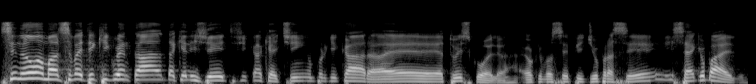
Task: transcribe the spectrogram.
Se não, amado, você vai ter que aguentar daquele jeito e ficar quietinho, porque, cara, é tua escolha. É o que você pediu para ser e segue o baile.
